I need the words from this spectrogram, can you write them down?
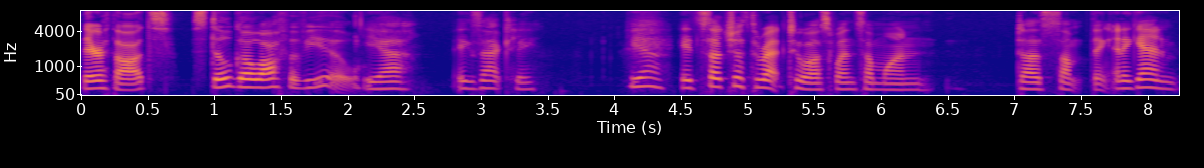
their thoughts, still go off of you. Yeah, exactly. Yeah. It's such a threat to us when someone does something. And again,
